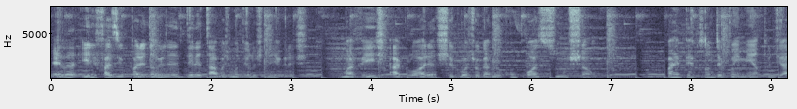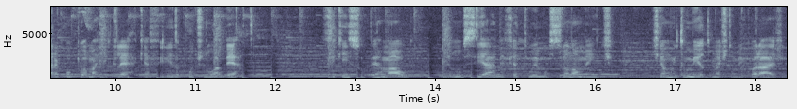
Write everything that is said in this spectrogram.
Ela, ele fazia o paredão e deletava as modelos negras. Uma vez, a Glória chegou a jogar meu compósito no chão. Com a repercussão do depoimento, Diara contou a Marie Claire que a ferida continua aberta. Fiquei super mal. Denunciar me afetou emocionalmente. Tinha muito medo, mas tomei coragem.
